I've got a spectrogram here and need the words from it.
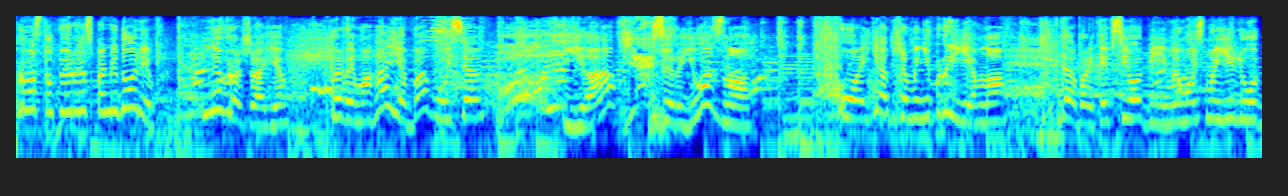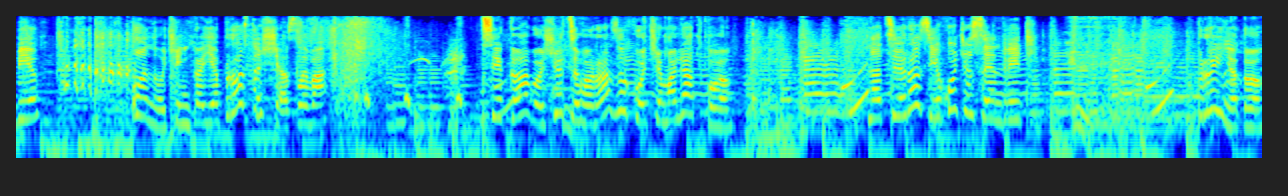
Просто пюре з помідорів не вражає. Перемагає бабуся. Я? Серйозно? Ой, як же мені приємно. Давайте всі обіймемось, мої любі. Онученька, я просто щаслива. Цікаво, що цього разу хоче малятко. На цей раз я хочу сендвіч. Прийнято.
